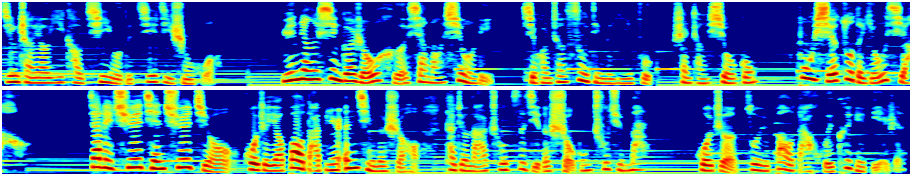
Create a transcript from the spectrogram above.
经常要依靠亲友的接济生活。芸娘性格柔和，相貌秀丽，喜欢穿素净的衣服，擅长绣工。布鞋做的尤其好，家里缺钱缺酒，或者要报答别人恩情的时候，他就拿出自己的手工出去卖，或者作为报答回馈给别人。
